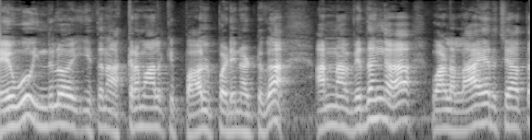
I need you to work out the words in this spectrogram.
లేవు. ఇందులో ఇతను అక్రమాలకి పాల్పడినట్టుగా అన్న విధంగా వాళ్ళ లాయర్ చేత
